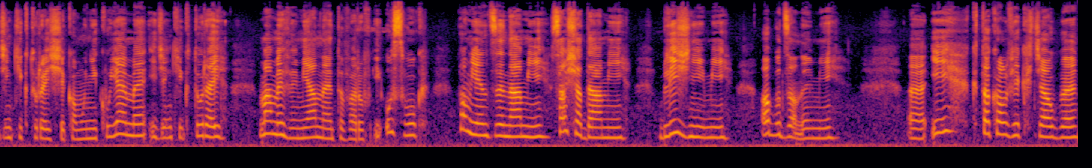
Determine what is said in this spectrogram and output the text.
dzięki której się komunikujemy i dzięki której mamy wymianę towarów i usług pomiędzy nami, sąsiadami, bliźnimi, obudzonymi. E, I ktokolwiek chciałby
